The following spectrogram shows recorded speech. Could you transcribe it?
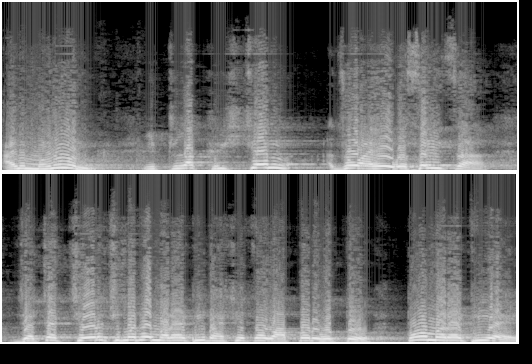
आणि म्हणून इथला ख्रिश्चन जो आहे वसईचा ज्याच्या चर्चमध्ये मराठी भाषेचा वापर होतो तो मराठी आहे.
